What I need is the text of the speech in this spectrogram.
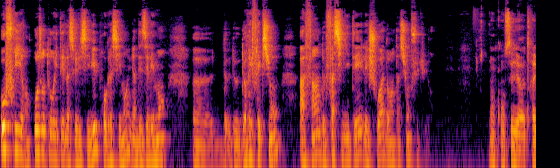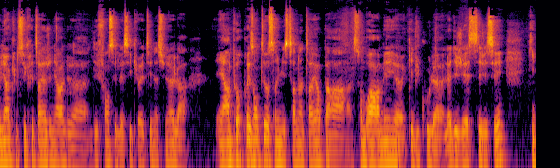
offrir aux autorités de la société civile progressivement eh des éléments de, de, réflexion afin de faciliter les choix d'orientation future. Donc on sait très bien que le secrétariat général de la défense et de la sécurité nationale a, est un peu représenté au sein du ministère de l'Intérieur par son bras armé qui est du coup la, la DGS-CGC qui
